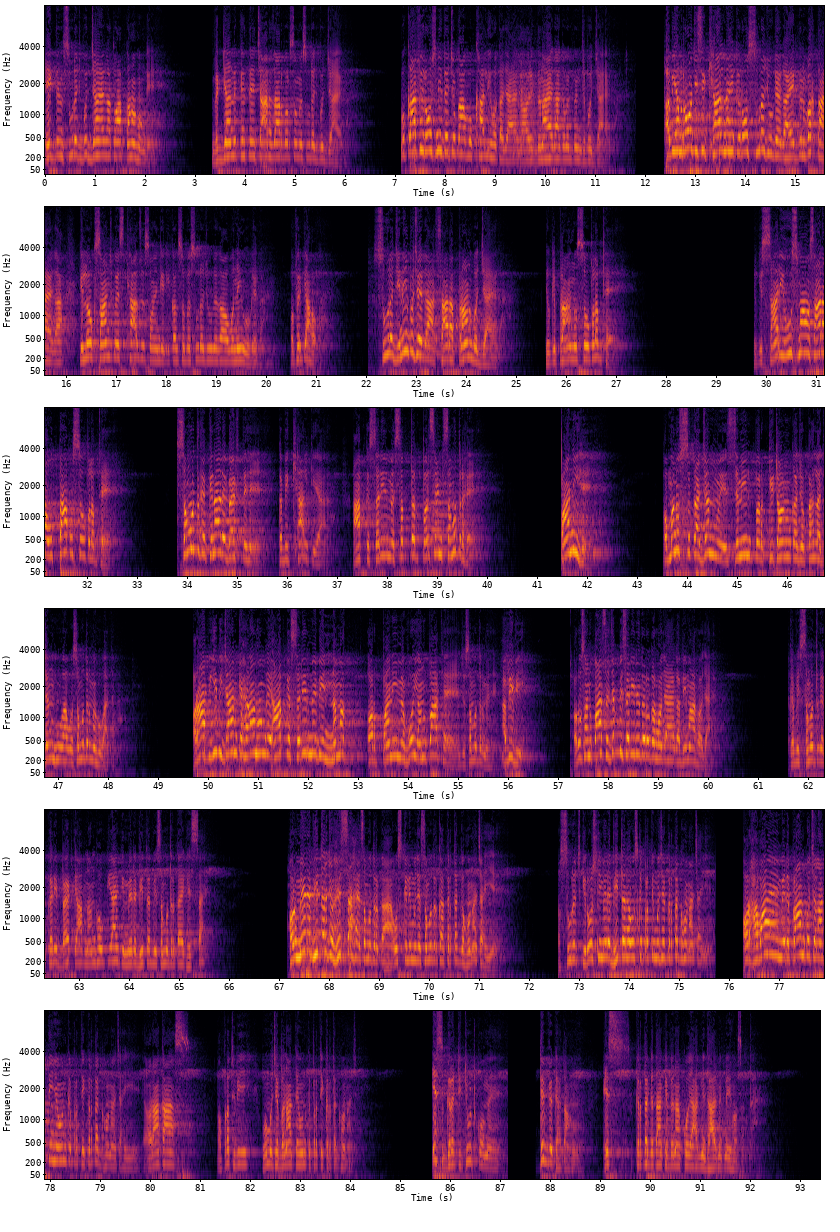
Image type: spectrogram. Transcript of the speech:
एक दिन सूरज बुझ जाएगा तो आप कहाँ होंगे? वैज्ञानिक कहते हैं चार हज़ार वर्षों में सूरज बुझ जाएगा। वो काफ़ी रोशनी दे चुका, वो खाली होता जाएगा और एक दिन आएगा कि एक दिन बुझ जाएगा। अभी हम रोज इसी ख्याल में है कि रोज सूरज उगेगा, एक दिन वक्त आएगा कि लोग साँझ को इस ख्याल से सोएँगे कि कल सुबह सूरज उगेगा और वो नहीं उगेगा। और फिर क्या होगा? सूरज ही नहीं बुझेगा, सारा प्राण बुझ जाएगा। क्योंकि प्राण उससे उपलब्ध है। क्योंकि सारी ऊष्मा और सारा उत्ताप उससे उपलब्ध है। समुद्र के किनारे बैठते हैं, कभी ख्याल किया, आपके शरीर में सत्तर परसेंट समुद्र है। पानी है। और मनुष्य का जन्म इस ज़मीन पर कीटाणु का जो पहला जन्म हुआ, वो समुद्र में हुआ था। और आप ये भी जान के हैरान होंगे, आपके शरीर में भी नमक और पानी में वही अनुपात है जो समुद्र में है, अभी भी। और उस अनुपात से जब भी शरीर इधर उधर हो जाएगा, बीमार हो जाएगा कभी समुद्र के करीब बैठ के आपने अनुभव किया है कि मेरे भीतर भी समुद्र का एक हिस्सा है? और मेरे भीतर जो हिस्सा है समुद्र का, उसके लिए मुझे समुद्र का कृतज्ञ होना चाहिए। और सूरज की रोशनी मेरे भीतर है, उसके प्रति मुझे कृतज्ञ होना चाहिए। और हवाएँ मेरे प्राण को चलाती हैं, उनके प्रति कृतज्ञ होना चाहिए। और आकाश और पृथ्वी वो मुझे बनाते हैं, उनके प्रति कृतज्ञ होना चाहिए। इस ग्रेटिट्यूड को मैं दिव्य कहता हूँ। इस कृतज्ञता के बिना कोई आदमी धार्मिक नहीं हो सकता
